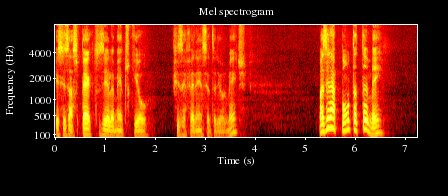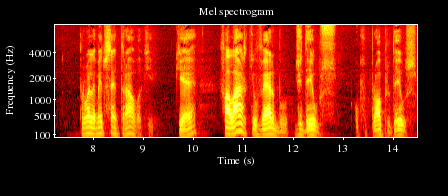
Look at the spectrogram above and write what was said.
esses aspectos e elementos que eu fiz referência anteriormente, mas ele aponta também para um elemento central aqui, que é falar que o Verbo de Deus, ou que o próprio Deus,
